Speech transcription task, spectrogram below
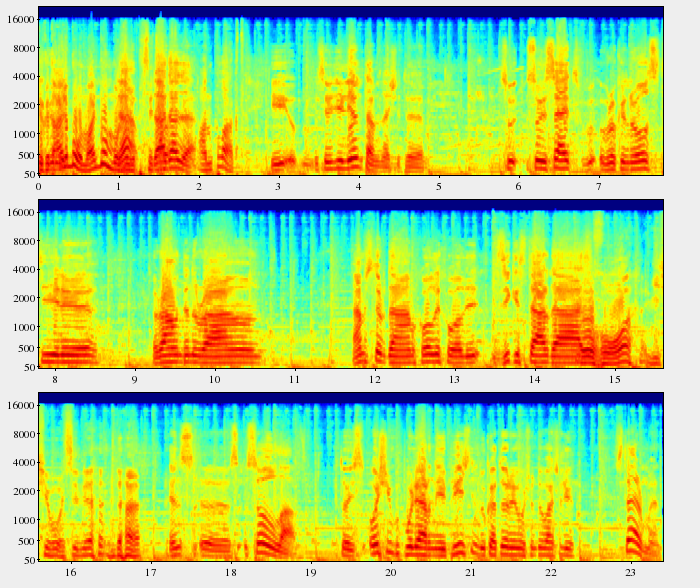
Так это альбом, альбом можно Да, выпустить. да, а- да, да. Unplugged. И среди лент там, значит, э, Су- Suicide в, в рок-н-ролл стиле, Round and Round, Амстердам, Holy Holy, Ziggy Stardust, Ого, ничего себе, да. and э, S- Soul Love. То есть очень популярные песни, ну, которые, в общем-то, вошли в Starman.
